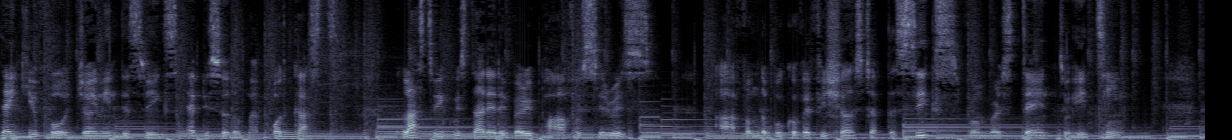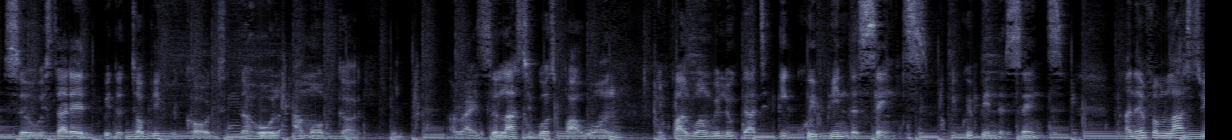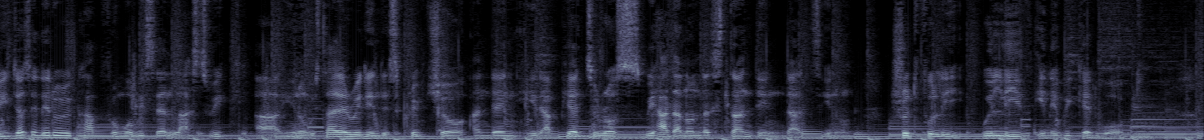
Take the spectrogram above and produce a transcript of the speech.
Thank you for joining this week's episode of my podcast. Last week, we started a very powerful series uh, from the book of Ephesians, chapter 6, from verse 10 to 18. So, we started with the topic we called the whole armor of God. All right, so last week was part one. In part one, we looked at equipping the saints, equipping the saints. And then from last week, just a little recap from what we said last week. Uh, you know, we started reading the scripture, and then it appeared to us, we had an understanding that, you know, truthfully, we live in a wicked world.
